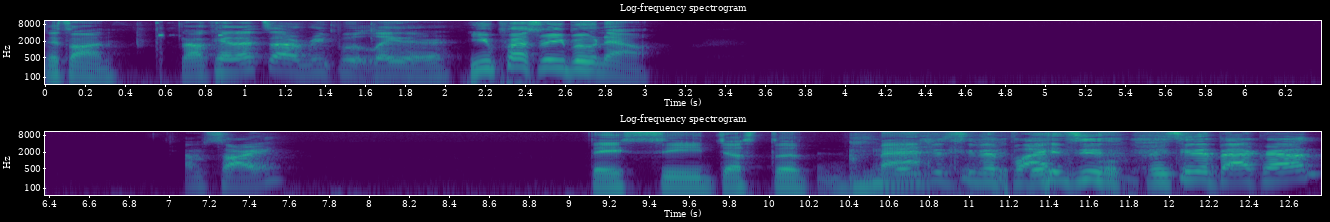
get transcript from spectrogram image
It's on. Okay, let's uh, reboot later. You press reboot now. I'm sorry. They see just the back. They just see the black. They they, see see, the background.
